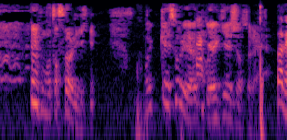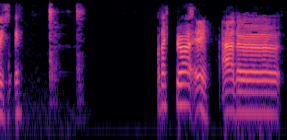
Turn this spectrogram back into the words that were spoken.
元総理。もう一回総理やるやる気でしょ、それ。そうですね。私は、ええ、あのー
